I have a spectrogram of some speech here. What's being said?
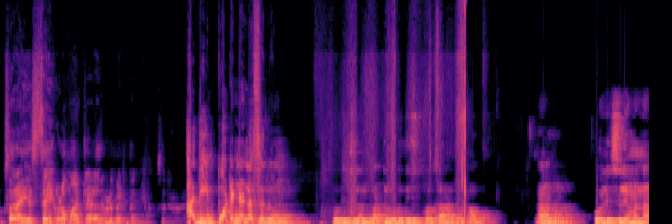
ఒకసారి ఆ ఎస్ఐ కూడా మాట్లాడు అది కూడా పెడతాను ఒకసారి. అది ఇంపార్టెంట్ అండి అసలు. పోలీసులను బట్టలు కూడా తీసుకొస్తా అంటున్నావు? పోలీసులు ఏమన్నా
